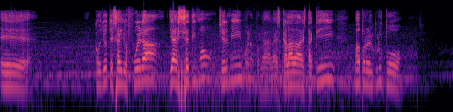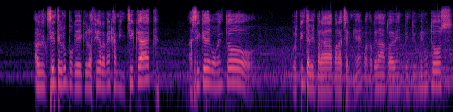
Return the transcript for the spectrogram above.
eh, Coyote ha ido fuera. Ya es séptimo. Chermi. Bueno, pues la, escalada está aquí. Va por el grupo. Al siguiente grupo que, lo cierra Benjamin Chikak. Así que de momento. Pues pinta bien para, para Chermi. ¿eh? Cuando quedan todavía 21 minutos.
